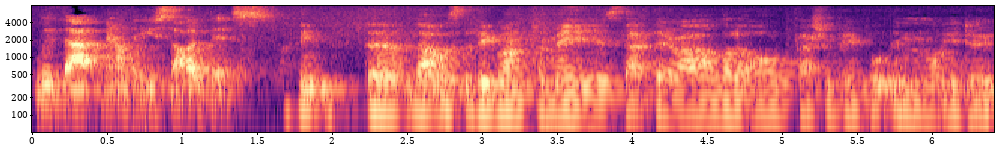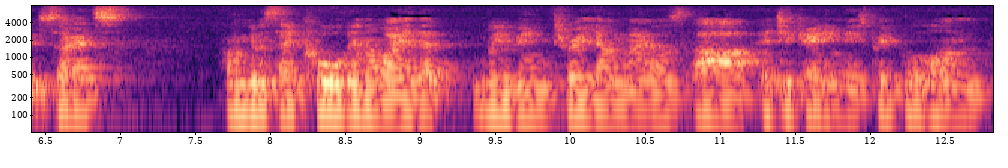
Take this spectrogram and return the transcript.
with that now that you started this? I think the that was the big one for me is that there are a lot of old fashioned people in what you do. So it's I'm gonna say cool in a way that we being three young males are educating these people on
